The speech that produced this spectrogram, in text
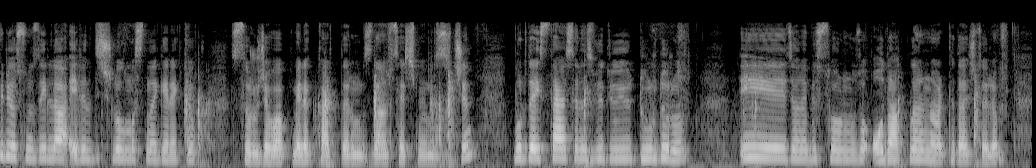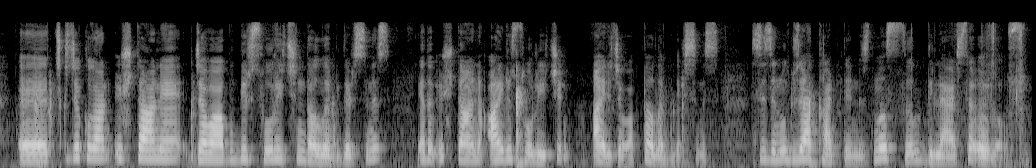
Biliyorsunuz illa eril dişil olmasına gerek yok soru cevap melek kartlarımızdan seçmemiz için. Burada isterseniz videoyu durdurun. İyice bir sorunuza odaklanın arkadaşlarım. Ee, çıkacak olan 3 tane cevabı bir soru için de alabilirsiniz. Ya da 3 tane ayrı soru için ayrı cevap da alabilirsiniz. Sizin o güzel kalpleriniz nasıl dilerse öyle olsun.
